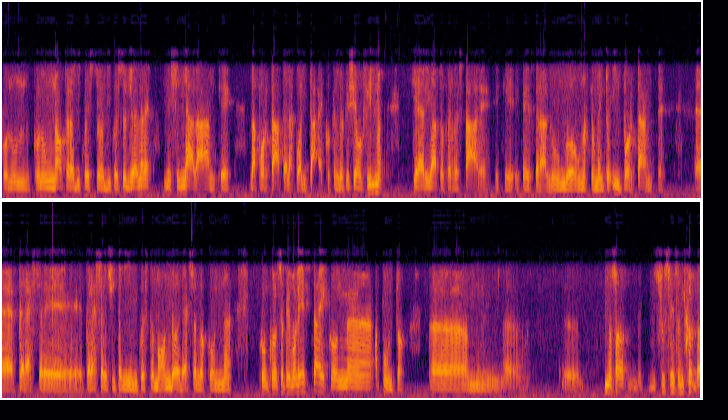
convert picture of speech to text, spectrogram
con, un, con un'opera di questo, di questo, genere ne segnala anche la portata e la qualità. Ecco, credo che sia un film che è arrivato per restare e che, e che resterà a lungo uno strumento importante eh, per, essere, per, essere, cittadini di questo mondo ed esserlo con, con consapevolezza e con eh, appunto ehm, eh, non so sul senso di colpa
